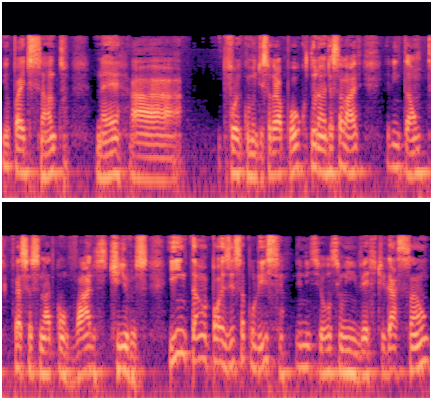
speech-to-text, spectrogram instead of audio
e o pai de santo, né, a, foi, como eu disse agora há pouco, durante essa live, ele então foi assassinado com vários tiros. E então, após isso, a polícia iniciou-se uma investigação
